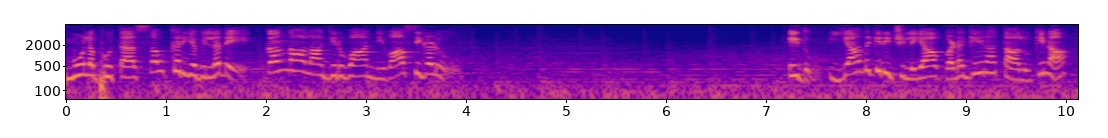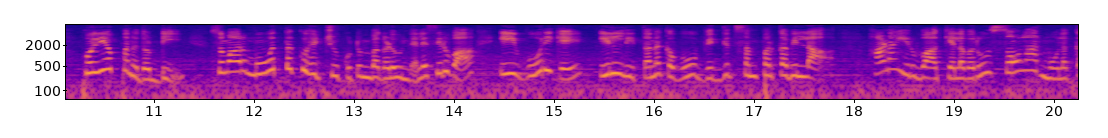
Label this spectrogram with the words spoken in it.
ಮೂಲಭೂತ ಸೌಕರ್ಯವಿಲ್ಲದೆ ಕಂಗಾಲಾಗಿರುವ ನಿವಾಸಿಗಳು. ಇದು ಯಾದಗಿರಿ ಜಿಲ್ಲೆಯ ವಡಗೇರಾ ತಾಲೂಕಿನ ಹುಲಿಯಪ್ಪನದೊಡ್ಡಿ. ಸುಮಾರು ಮೂವತ್ತಕ್ಕೂ ಹೆಚ್ಚು ಕುಟುಂಬಗಳು ನೆಲೆಸಿರುವ ಈ ಊರಿಗೆ ಇಲ್ಲಿ ತನಕವೂ ವಿದ್ಯುತ್ ಸಂಪರ್ಕವಿಲ್ಲ. ಹಣ ಇರುವ ಕೆಲವರು ಸೋಲಾರ್ ಮೂಲಕ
